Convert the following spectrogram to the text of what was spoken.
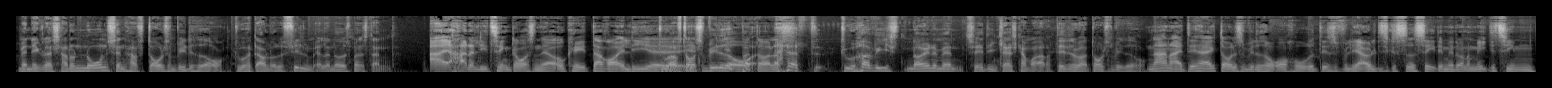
Men Nicolas, har du nogensinde haft dårlig samvittighed over, du har downloadet film eller noget som helst andet? Ej, jeg har da lige tænkt over sådan her, okay, der røg lige øh, Du har haft dårlig et, samvittighed over, dollars. at du har vist nøgne mænd til dine klassekammerater. Det er det, du har dårlig samvittighed over. Nej, nej, det har jeg ikke dårlig samvittighed over overhovedet. Det er selvfølgelig ærgerligt, at de skal sidde og se det midt under medietimen.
